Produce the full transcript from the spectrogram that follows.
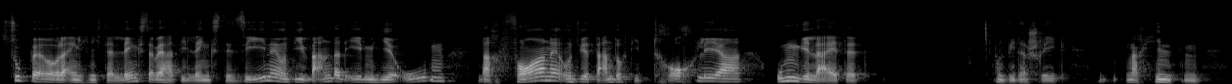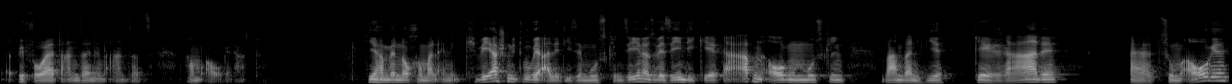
superior oder eigentlich nicht der längste, aber er hat die längste Sehne und die wandert eben hier oben nach vorne und wird dann durch die Trochlea umgeleitet und wieder schräg nach hinten, bevor er dann seinen Ansatz am Auge hat. Hier haben wir noch einmal einen Querschnitt, wo wir alle diese Muskeln sehen. Also wir sehen die geraden Augenmuskeln wandern hier gerade äh, zum Auge.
